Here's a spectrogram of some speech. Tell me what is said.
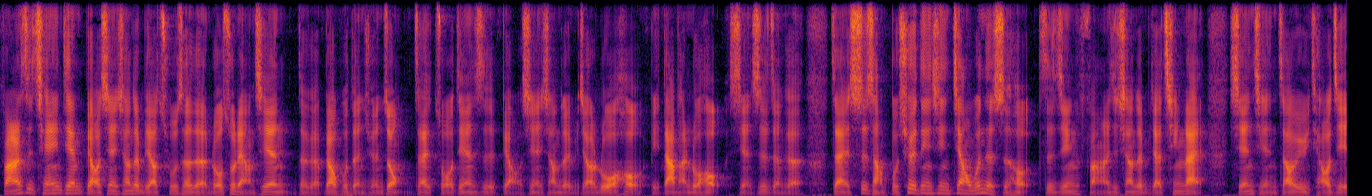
反而是前一天表现相对比较出色的罗素两千，这个标普等。权重在昨天是表现相对比较落后，比大盘落后，显示整个在市场不确定性降温的时候，资金反而是相对比较青睐先前遭遇调节、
